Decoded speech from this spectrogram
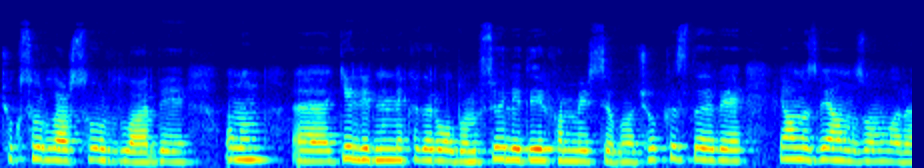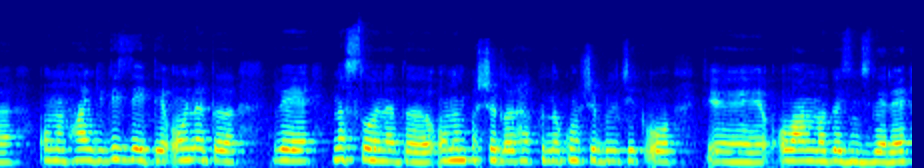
Çok sorular sordular ve onun e, gelirinin ne kadar olduğunu söyledi. Erkan Meriç buna çok kızdı ve yalnız ve yalnız onları onun hangi dizide oynadığı ve nasıl oynadığı, onun başarıları hakkında konuşabilecek o e, olan magazincilere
